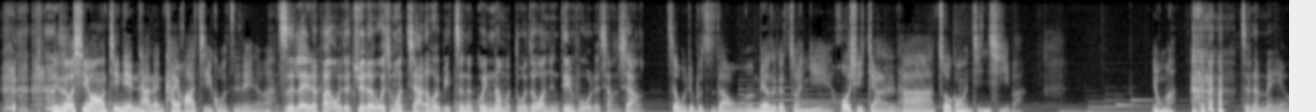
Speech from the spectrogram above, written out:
你说希望今年它能开花结果之类的吗？之类的，反正我就觉得为什么假的会比真的贵那么多，这完全颠覆我的想象。这我就不知道，我们没有这个专业。或许假的它做工很精细吧。有吗？真的没有，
